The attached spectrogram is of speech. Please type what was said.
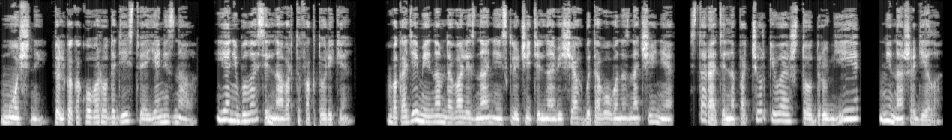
Мощный, только какого рода действия я не знала. Я не была сильна в артефакторике. В академии нам давали знания исключительно о вещах бытового назначения, старательно подчеркивая, что другие не наше дело.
